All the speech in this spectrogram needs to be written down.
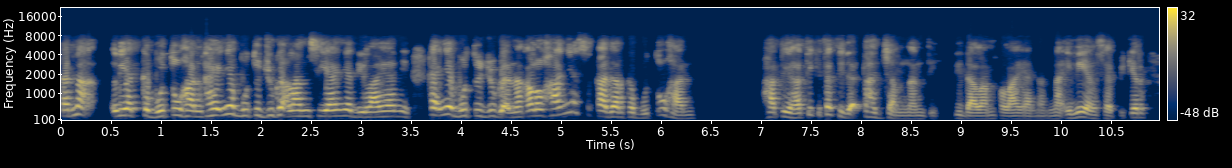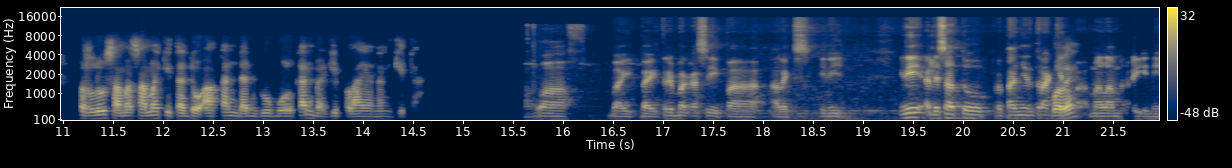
Karena lihat kebutuhan, kayaknya butuh juga lansianya dilayani. Kayaknya butuh juga. Nah, kalau hanya sekadar kebutuhan, hati-hati kita tidak tajam nanti di dalam pelayanan. Nah, ini yang saya pikir perlu sama-sama kita doakan dan gumulkan bagi pelayanan kita. Wah, baik-baik. Terima kasih Pak Alex. Ini ini ada satu pertanyaan terakhir Boleh? Pak malam hari ini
